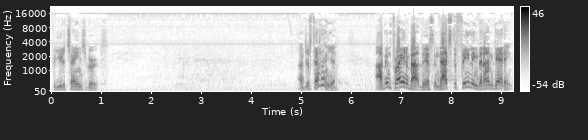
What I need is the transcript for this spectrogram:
for you to change groups. I'm just telling you. I've been praying about this, and that's the feeling that I'm getting,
